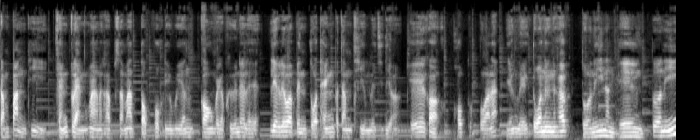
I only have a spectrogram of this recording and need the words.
กำปั้นที่แข็งแกร่งมากนะครับ สามารถตบพวกดีเวียนกองไปกับพื้นได้เลย เรียกได้ว่าเป็นตัวแท้งประจำทีมเลยทีเดียว โอเคก็ครบทุกตัวแล้วยังเหลืออีกตัวหนึ่งนะครับ ตัวนี้นั่นเอง ตัวนี้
